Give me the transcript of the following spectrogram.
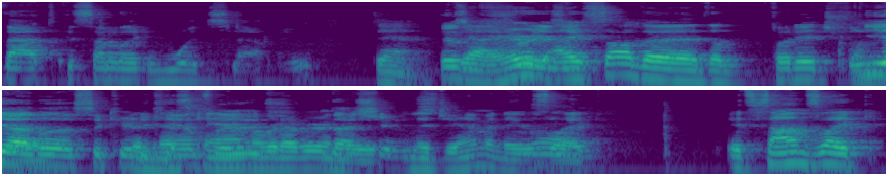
that it sounded like wood snapping. Damn. was yeah, I heard. I saw the the footage from yeah, the, the security the cam cam or whatever in the, in the gym, and it was oh. like, it sounds like,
